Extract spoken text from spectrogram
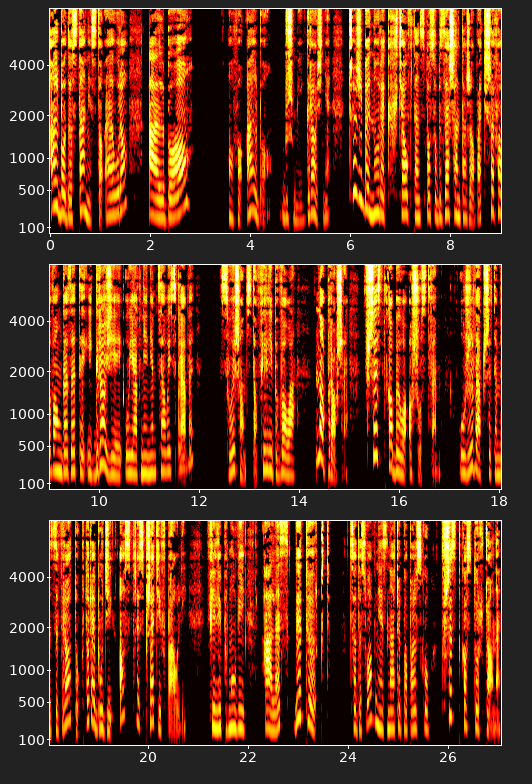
albo dostanie 100 euro, albo... Owo albo brzmi groźnie. Czyżby Nurek chciał w ten sposób zaszantażować szefową gazety i grozi jej ujawnieniem całej sprawy? Słysząc to, Filip woła: No proszę, wszystko było oszustwem. Używa przy tym zwrotu, które budzi ostry sprzeciw Pauli. Filip mówi alles getürkt, co dosłownie znaczy po polsku wszystko sturczone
